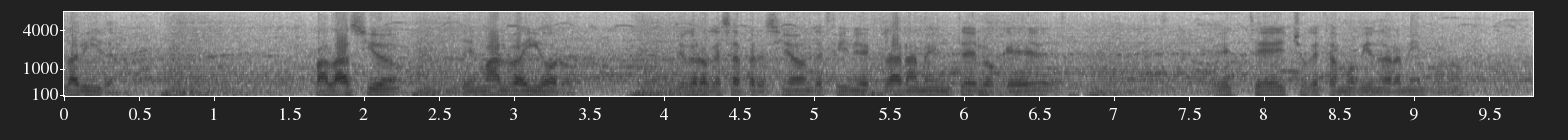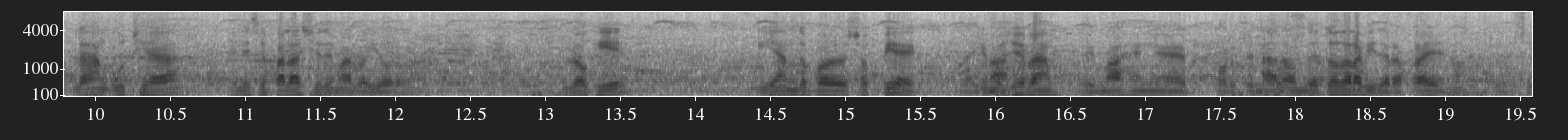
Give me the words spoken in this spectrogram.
la vida. Palacio de Malva y Oro. Yo creo que esa expresión define claramente lo que es este hecho que estamos viendo ahora mismo, ¿no? Las angustias en ese palacio de Malva y Oro. Los guíes guiando por esos pies que nos llevan la imagen es a donde toda la vida, Rafael, ¿no? Sí,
